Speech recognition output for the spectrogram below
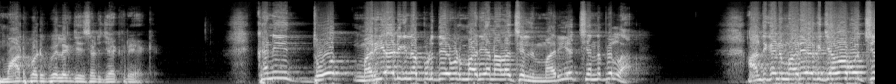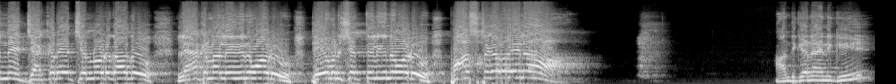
మాట పడిపోయేలాగా చేశాడు జకరియాకి. కానీ దో మరి అడిగినప్పుడు దేవుడు మరియాని అలా చెల్లింది. మరియా చిన్నపిల్ల. అందుకని మరియాకి జవాబు వచ్చింది జకరే చిన్నోడు కాదు లేఖనాలు ఎగినవాడు దేవుని శక్తి ఎలిగినవాడు పాస్ట్ గారు అయినా అందుకని ఆయనకి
